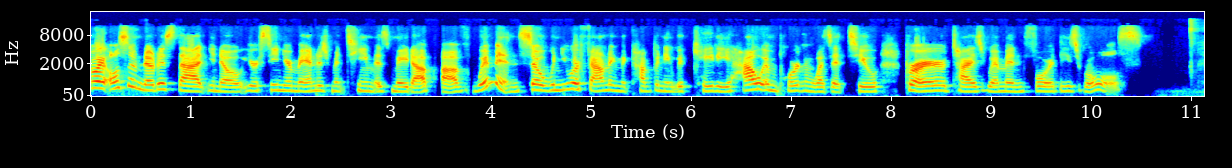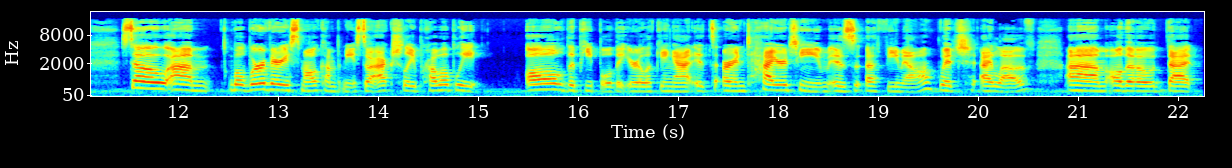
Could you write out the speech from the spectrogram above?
So I also noticed that, you know, your senior management team is made up of women. So when you were founding the company with Katie, how important was it to prioritize women for these roles? So, um, well, we're a very small company, so actually, probably all the people that you're looking at, it's our entire team is a female, which I love. Um, although that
